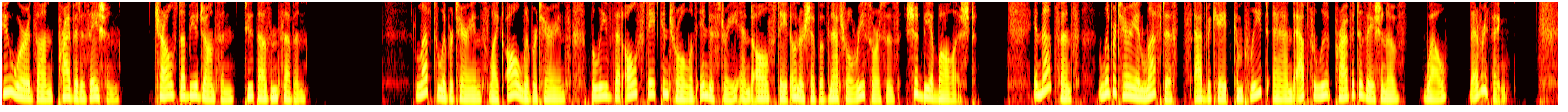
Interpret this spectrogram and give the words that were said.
Two words on privatization. Charles W. Johnson, 2007. Left libertarians, like all libertarians, believe that all state control of industry and all state ownership of natural resources should be abolished. In that sense, libertarian leftists advocate complete and absolute privatization of, well, everything.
